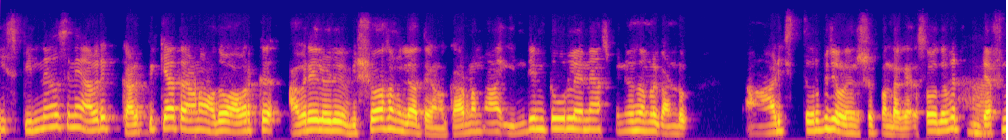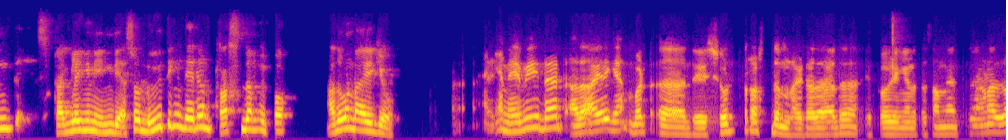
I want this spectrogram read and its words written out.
ഈ സ്പിന്നേഴ്സിനെ അവർ കളിപ്പിക്കാത്തതാണോ? അതോ അവർക്ക് അവരിൽ ഒരു വിശ്വാസമില്ലാത്തതാണോ? കാരണം ആ ഇന്ത്യൻ ടൂറിൽ തന്നെ ആ സ്പിന്നേഴ്സ് നമ്മൾ കണ്ടു. അടിച്ച് തീർപ്പിച്ചു കളഞ്ഞു ഷിപ്പ് എന്തൊക്കെ so definite struggling in India so do you think they don't trust them ഇപ്പോ? അതുകൊണ്ടായിരിക്കോ? മേ ബി ദാറ്റ് അതായിരിക്കാം. But they should trust them right അതായത് ഇപ്പോൾ ഇങ്ങനത്തെ സമയത്താണ് അത്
